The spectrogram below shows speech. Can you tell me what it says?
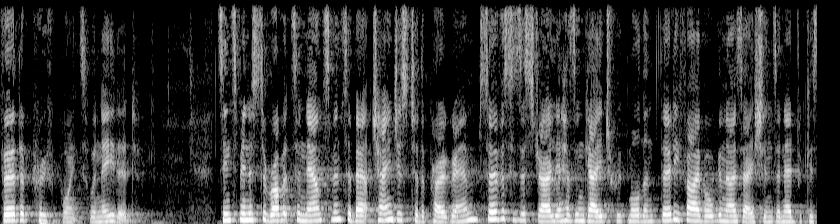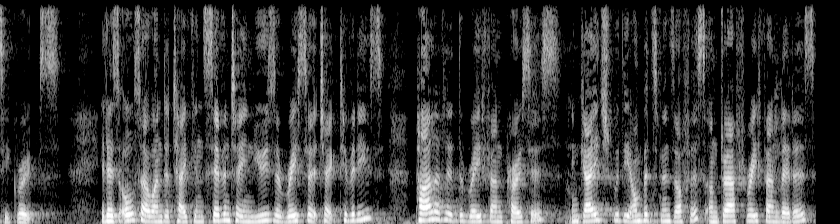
Further proof points were needed. Since Minister Roberts' announcements about changes to the program, Services Australia has engaged with more than 35 organisations and advocacy groups. It has also undertaken 17 user research activities piloted the refund process, engaged with the Ombudsman's Office on draft refund letters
